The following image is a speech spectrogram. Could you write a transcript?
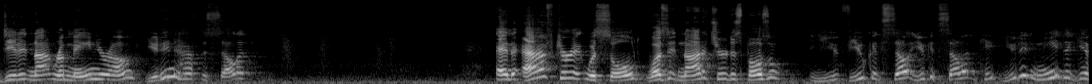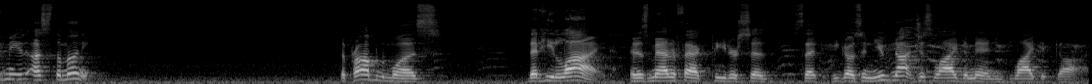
did it not remain your own? You didn't have to sell it. And after it was sold, was it not at your disposal? You, if you could sell it, you could sell it keep. You didn't need to give me us the money. The problem was that he lied. And as a matter of fact, Peter says that he goes, and you've not just lied to men, you've lied to God.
